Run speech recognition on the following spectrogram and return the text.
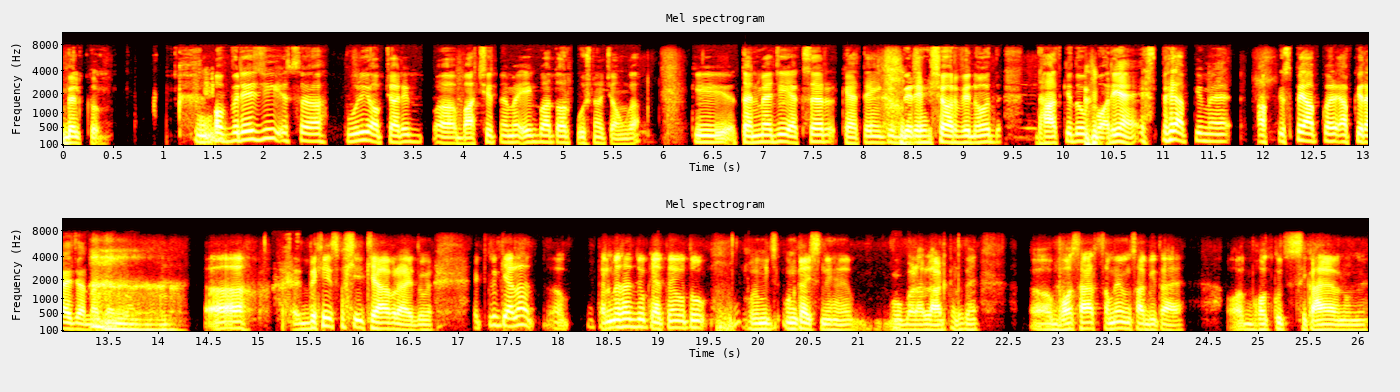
बिल्कुल। और वीरेश जी इस पूरी औपचारिक बातचीत में मैं एक बात और पूछना चाहूँगा कि तन्मय जी अक्सर कहते हैं कि वीरेश और विनोद धात की दो बोरियाँ हैं। इस पे आपकी मैं आप इस पे आपका आपकी राय जानना चाहता हूँ। देखिए इस पर क्या राय दूँगा एक्चुअली क्या ना तन्मय सर जो कहते हैं वो तो उनका स्नेह है वो बड़ा लाड करते हैं। बहुत सारा समय उनका बीता है और बहुत कुछ सिखाया है उन्होंने।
